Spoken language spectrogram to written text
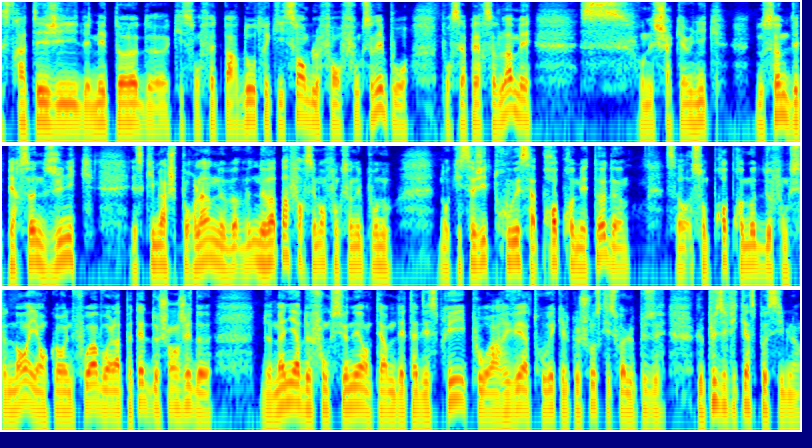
stratégies, des méthodes euh, qui sont faites par d'autres et qui semblent fonctionner pour, pour ces personnes-là, mais on est chacun unique. Nous sommes des personnes uniques. Et ce qui marche pour l'un ne, va pas forcément fonctionner pour nous. Donc il s'agit de trouver sa propre méthode, son, propre mode de fonctionnement. Et encore une fois, voilà, peut-être de changer de, manière de fonctionner en termes d'état d'esprit pour arriver à trouver quelque chose qui soit le plus, efficace possible.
